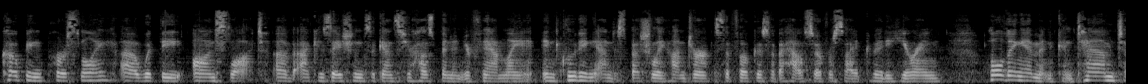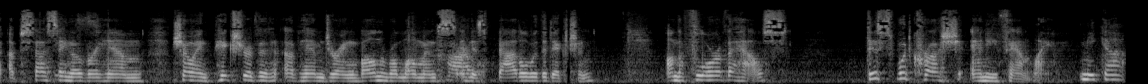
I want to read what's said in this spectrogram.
coping personally uh, with the onslaught of accusations against your husband and your family, including and especially Hunter? It's the focus of a House Oversight Committee hearing, holding him in contempt, obsessing yes. over him, showing pictures of, of, him during vulnerable moments Horrible. in his battle with addiction on the floor of the House. This would crush any family. Mika,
